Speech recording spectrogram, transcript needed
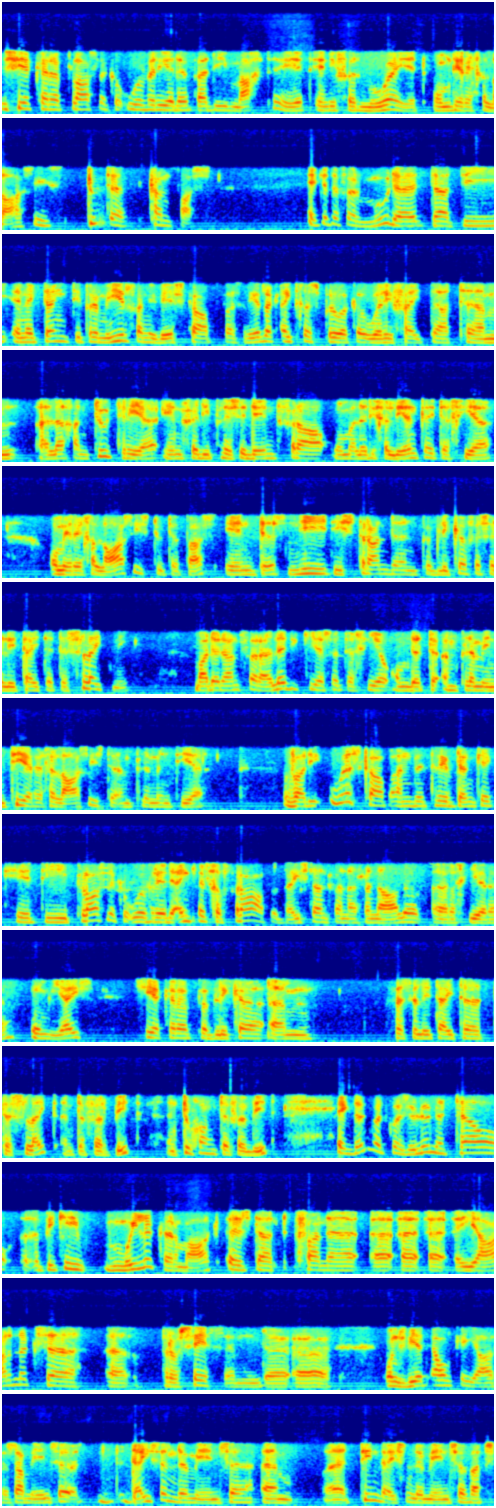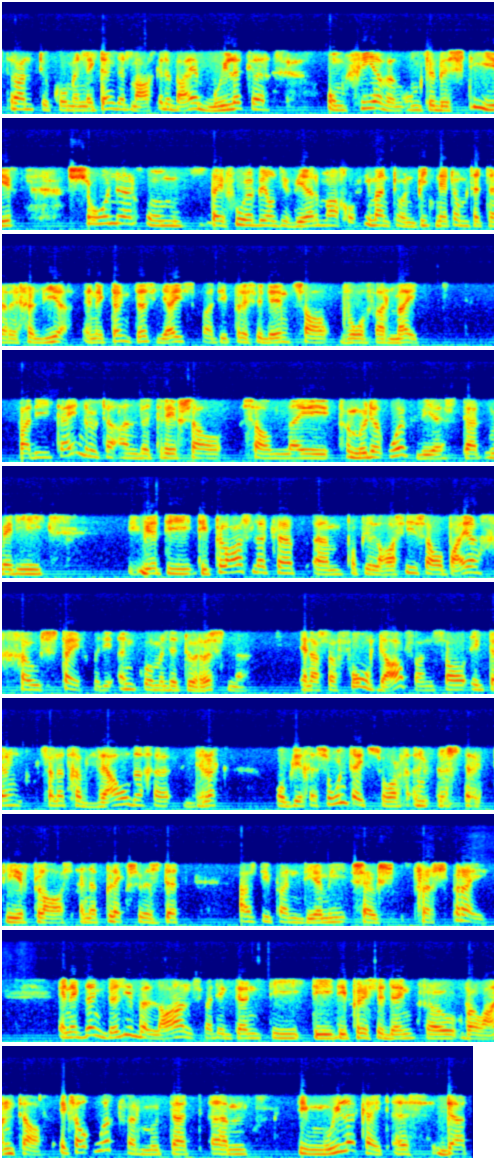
sekere plaaslike owerhede wat die magte het en die vermoë het om die regulasies toe te kan pas. Ek het 'n vermoede dat die en ek dink die premier van die Weskaap was redelik uitgesproke oor die feit dat ehm um, hulle gaan toetree en vir die president vra om hulle die geleentheid te gee om die regulasies toe te pas en dus nie die strande en publieke fasiliteite te sluit nie maar dit dan vir hulle die keuse te gee om dit te implementeer regulasies te implementeer. Wat die Ooskaap aanbetref dink ek het die plaaslike owerhede eintlik gevra vir bystand van nasionale uh, regering om juis sekere publieke ehm um, fasiliteite te sluit en te verbied en toegang te verbied Ek dink wat KwaZulu-Natal 'n uh, bietjie moeiliker maak is dat van 'n 'n 'n 'n jaarlikse uh, proses en uh, uh, ons weet elke jaar is daar mense duisende mense um uh, tienduisende mense wat strand toe kom en ek dink dit maak dit baie moeiliker omgewing om te bestuur sonder om byvoorbeeld die weermag of iemand te ontbied net om dit te reguleer en ek dink dis juis wat die president sal wil vermy. Wat die tuinroete aanbetref sal sal my vermoede ook wees dat met die weet die die plaaslike um, populasie sal baie gou styg met die inkomende toerisme en as gevolg daarvan sal ek dink sal dit geweldige druk op die gesondheidsorg infrastruktuur plaas in 'n plek soos dit as die pandemie sou versprei. En ek dink dis die balans wat ek dink die die die president wou wou handhaaf. Ek sal ook vermoed dat ehm um, die moeilikheid is dat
